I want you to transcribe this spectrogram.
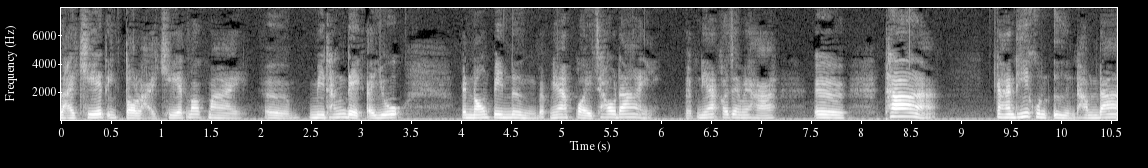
หลายเคสอีกต่อหลายเคสมากมายเออมีทั้งเด็กอายุเป็นน้องปีหนึ่งแบบเนี้ยปล่อยเช่าได้ แบบเนี้ยเข้าใจไหมคะเออถ้า การที่คนอื่นทำได้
